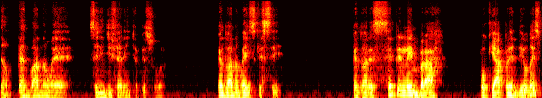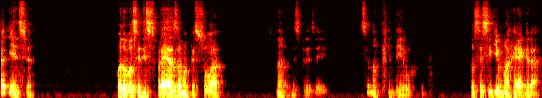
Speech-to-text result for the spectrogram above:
Não, perdoar não é ser indiferente à pessoa. Perdoar não é esquecer. Perdoar é sempre lembrar, porque aprendeu na experiência. Quando você despreza uma pessoa, não, desprezei. Você não aprendeu. Você seguiu uma regra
